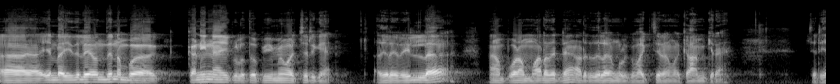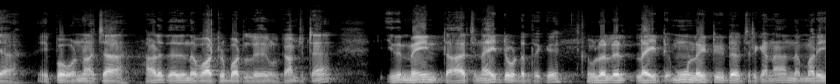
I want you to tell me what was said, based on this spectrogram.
ஆஹ் இதிலே வந்து நம்ம கனிநாய்க்குள்ள தொப்பியுமே வச்சுருக்கேன். அதில் இல்லை நான் போட மறந்துட்டேன். அடுத்ததில் உங்களுக்கு வச்சு காமிக்கிறேன். சரியா? இப்போ ஒன்றாச்சா அடுத்தது இந்த வாட்டர் பாட்டில் உங்களுக்கு காமிச்சிட்டேன். இது மெயின் டார்ச் நைட் ஓட்டத்துக்கு இவ்வளோ லைட்டு மூணு லைட்டு கிட்ட வச்சுருக்கேன்னா அந்த மாதிரி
